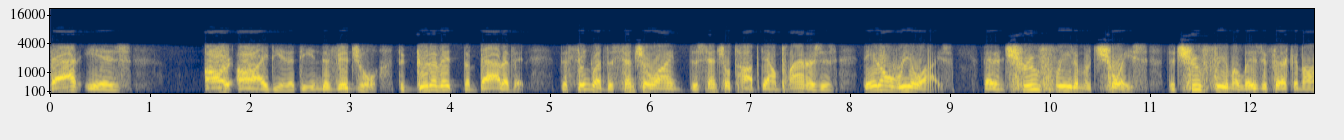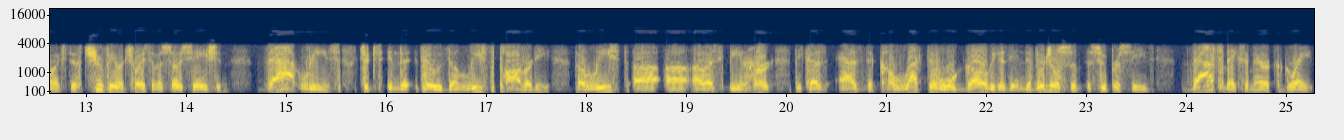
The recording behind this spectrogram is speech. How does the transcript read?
that is our, our idea that the individual, the good of it, the bad of it. The thing about the central line, the central top down planners is they don't realize that in true freedom of choice, the true freedom of laissez-faire economics, the true freedom of choice of association, that leads to the, to the least poverty, the least uh, uh, of us being hurt. Because as the collective will go, because the individual su- supersedes, that makes America great,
